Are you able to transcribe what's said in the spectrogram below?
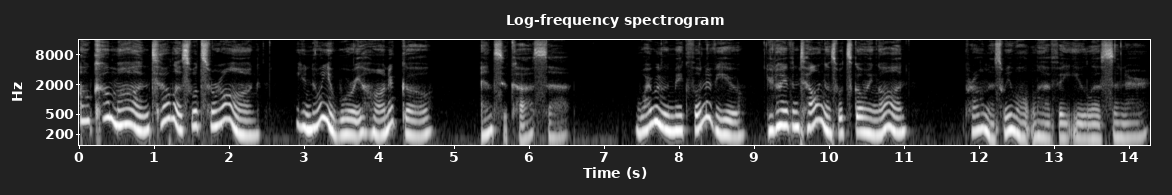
oh, come on, tell us what's wrong. You know you worry Hanako and Tsukasa. Why would we make fun of you? You're not even telling us what's going on. Promise we won't laugh at you, listener.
